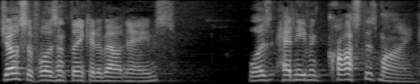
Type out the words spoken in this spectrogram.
Joseph wasn't thinking about names, was, hadn't even crossed his mind.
